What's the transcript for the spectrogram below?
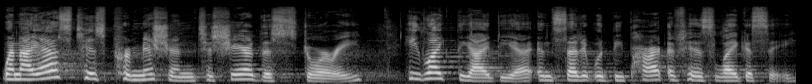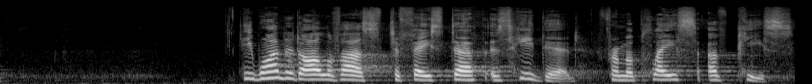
When I asked his permission to share this story, he liked the idea and said it would be part of his legacy. He wanted all of us to face death as he did, from a place of peace.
